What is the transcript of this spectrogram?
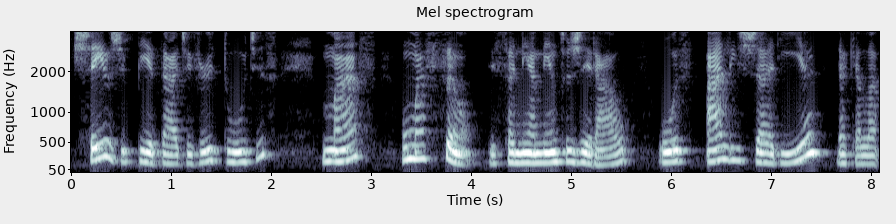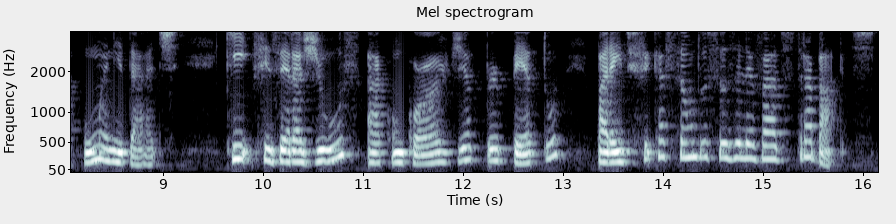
cheios de piedade e virtudes, mas uma ação de saneamento geral os alijaria daquela humanidade que fizera jus à concórdia perpétua para a edificação dos seus elevados trabalhos.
